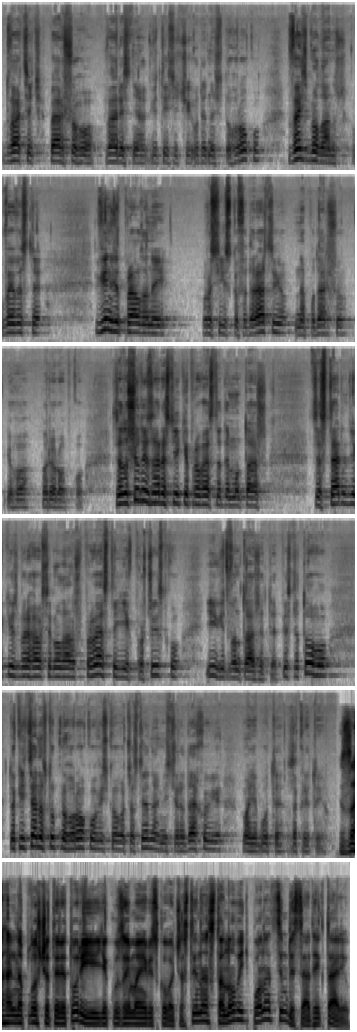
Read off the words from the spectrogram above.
21 вересня 2011 року весь меланж вивезти. Він відправлений в Російську Федерацію на подальшу його переробку. Залишилось зараз тільки провести демонтаж цистерн, в яких зберігався меланж, провести їх прочистку і відвантажити. Після того до кінця наступного року військова частина в місті Радехові має бути закритою. Загальна площа території, яку займає військова частина, становить понад 70 гектарів.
